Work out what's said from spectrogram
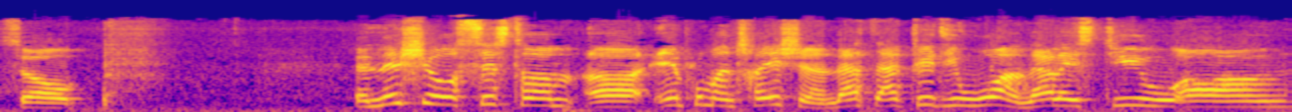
So initial system implementation, that's activity one. That is due on,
